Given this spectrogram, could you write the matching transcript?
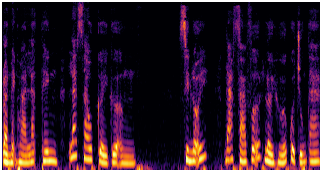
Đoàn Mạnh Hòa lặng thinh, lát sau cười gượng. Xin lỗi, đã phá vỡ lời hứa của chúng ta.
